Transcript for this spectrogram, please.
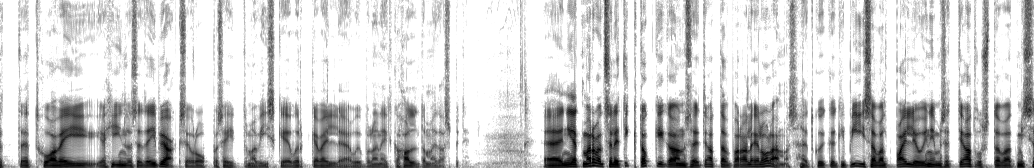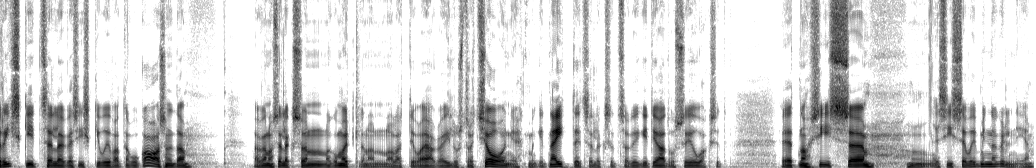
et, et Huawei ja hiinlased ei peaks Euroopas ehitama 5G võrke välja ja võib-olla neid ka haldama edaspidi. Eh, nii et ma arvan, et selle TikTokiga on see teatav paralleel olemas, et kui ikkagi piisavalt palju inimesed teadvustavad, mis riskid sellega siiski võivad nagu kaasneda, aga noh, selleks on, nagu ma ütlen, on alati vaja ka illustratsiooni ehk mingeid näiteid selleks, et sa kõigi teadvusse jõuaksid. et noh, siis äh, siis see võib minna küll nii, jah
